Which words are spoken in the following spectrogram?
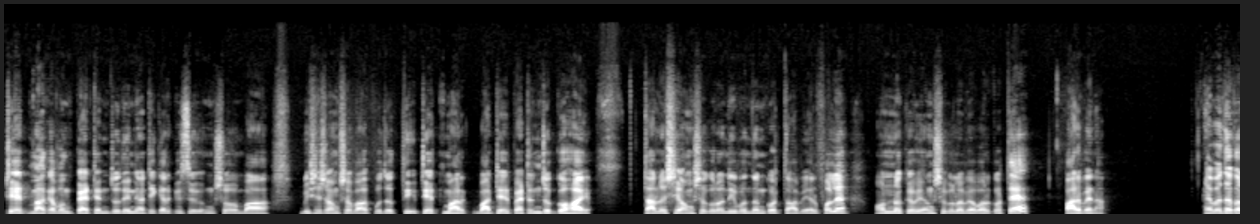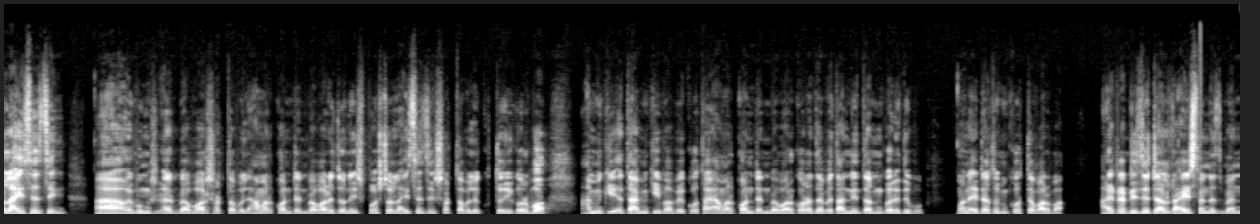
ট্রেডমার্ক এবং প্যাটেন্ট যদি নাটিকার কিছু অংশ বা বিশেষ অংশ বা প্রযুক্তি ট্রেডমার্ক বা টের প্যাটেন্টযোগ্য হয়, তাহলে সেই অংশগুলো নিবন্ধন করতে হবে। এর ফলে অন্য কেউ এই অংশগুলো ব্যবহার করতে পারবে না। এবার দেখো লাইসেন্সিং এবং ব্যবহার শর্তাবলী। আমার কন্টেন্ট ব্যবহারের জন্য স্পষ্ট লাইসেন্সিং শর্তাবলী তৈরি করব। আমি কি এতে আমি কীভাবে, কোথায় আমার কন্টেন্ট ব্যবহার করা যাবে তার নির্ধারণ করে দেবো। মানে এটা তুমি করতে পারবা। আরেকটা ডিজিটাল রাইটস ম্যানেজমেন্ট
